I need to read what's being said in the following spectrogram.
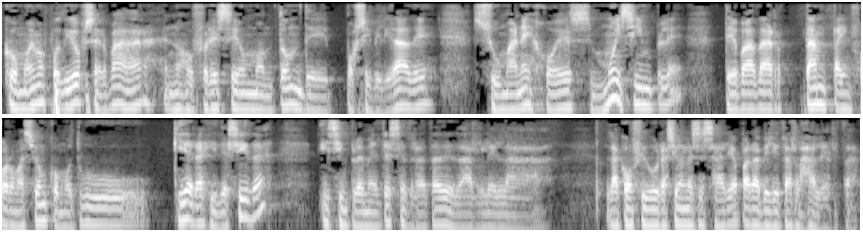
Como hemos podido observar, nos ofrece un montón de posibilidades, su manejo es muy simple, te va a dar tanta información como tú quieras y decidas, y simplemente se trata de darle la, la configuración necesaria para habilitar las alertas.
